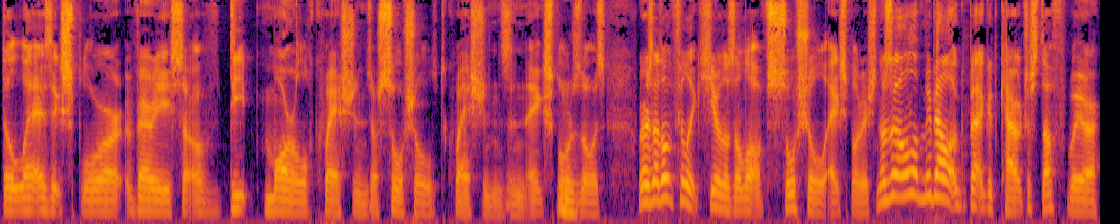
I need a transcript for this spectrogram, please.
that let us explore very sort of deep moral questions or social questions and it explores hmm. those. Whereas I don't feel like here there's a lot of social exploration. There's a lot, maybe a little bit of good character stuff where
